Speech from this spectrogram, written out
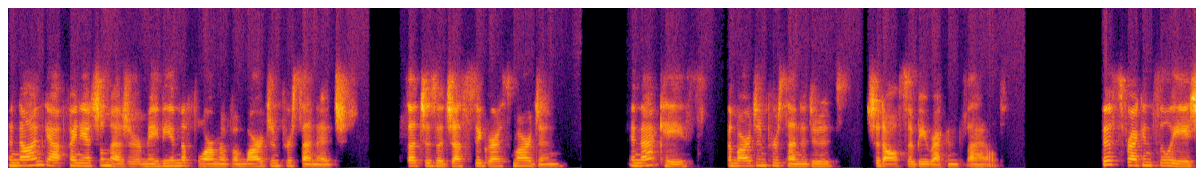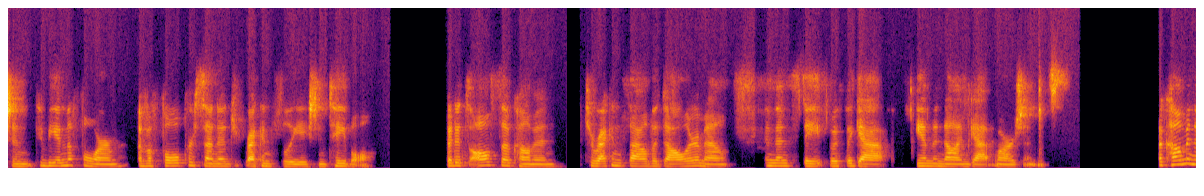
A non GAAP financial measure may be in the form of a margin percentage, such as adjusted gross margin. In that case, the margin percentages should also be reconciled. This reconciliation can be in the form of a full percentage reconciliation table, but it's also common to reconcile the dollar amounts and then state both the GAAP and the non GAAP margins. A common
